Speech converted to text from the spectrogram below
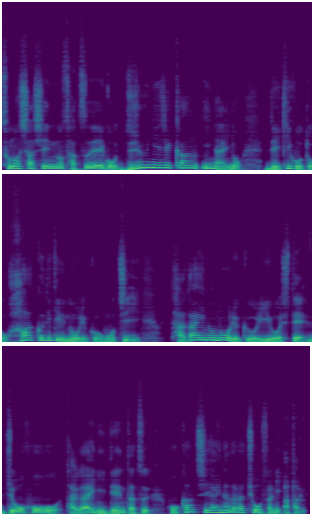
その写真の撮影後12時間以内の出来事を把握できる能力を用い、互いの能力を利用して情報を互いに伝達、保管し合いながら調査に当たる。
